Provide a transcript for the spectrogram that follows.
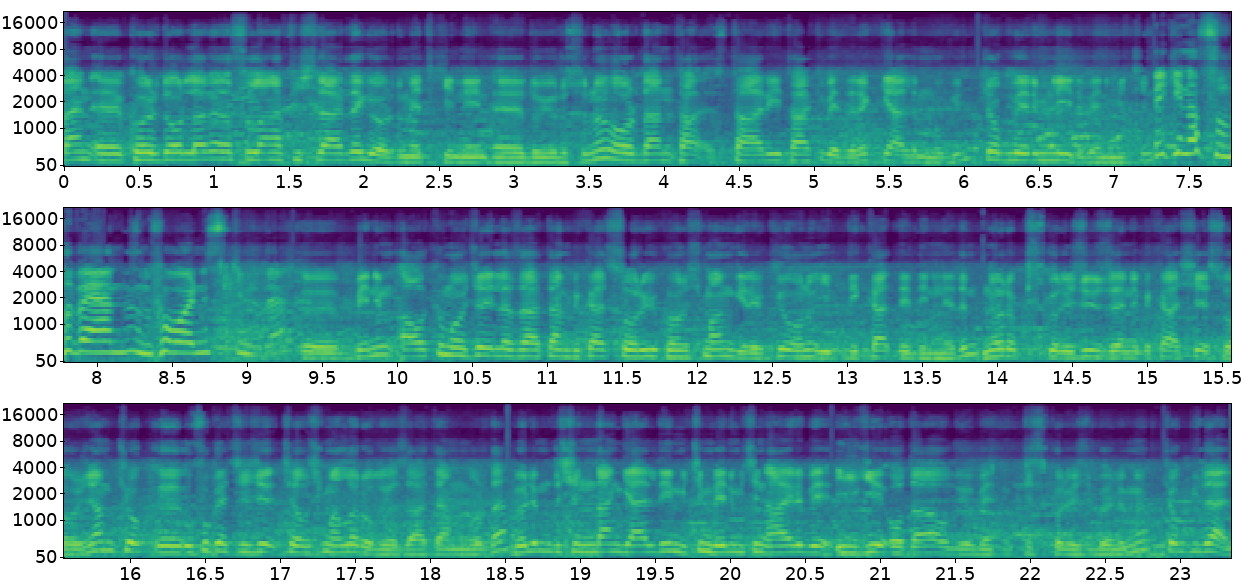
Ben e, koridorlara asılan afişlerde gördüm etkinliğin e, duyurusunu. Oradan ta- tarihi takip ederek geldim bugün. Çok verimliydi benim için. Peki nasıldı, beğendiniz mi? Favoriniz kimdi? E, benim Alkım Hoca ile zaten birkaç soruyu konuşmam gerekiyor. Onu dikkatle dinledim. Nöropsikoloji üzerine birkaç şey soracağım. Çok e, ufuk açıcı çalışmalar oluyor zaten burada. Bölüm dışından geldiğim için benim için ayrı bir ilgi odağı oluyor be- psikoloji bölümü. Çok güzel,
